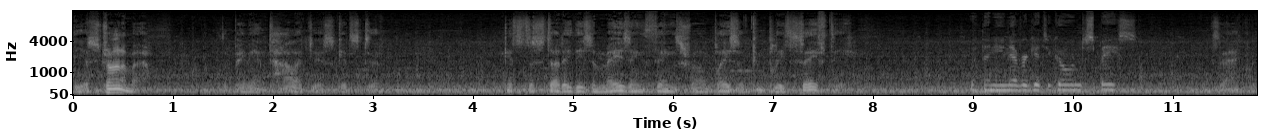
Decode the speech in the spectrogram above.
The astronomer, the paleontologist, gets to gets to study these amazing things from a place of complete safety. But then you never get to go into space. Exactly.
